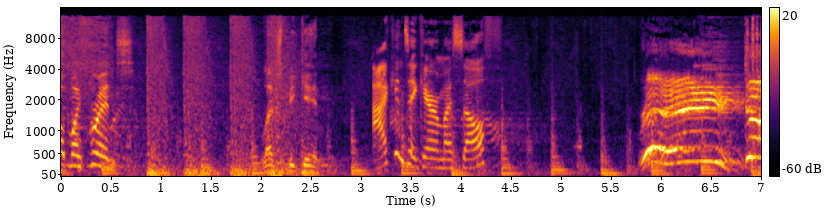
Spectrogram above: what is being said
help my friends. Let's begin. I can take care of myself. Ready, go!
